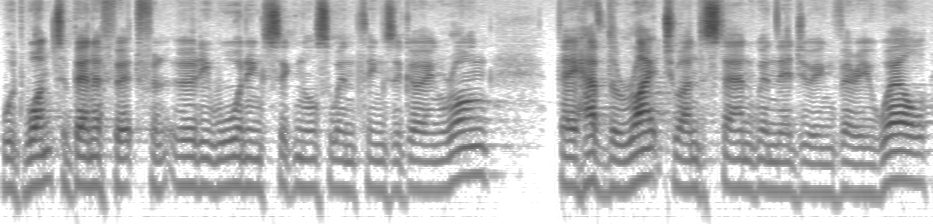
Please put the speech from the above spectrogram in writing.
would want to benefit from early warning signals when things are going wrong. They have the right to understand when they're doing very well.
